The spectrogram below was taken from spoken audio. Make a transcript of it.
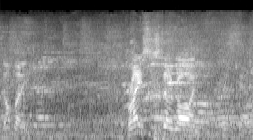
Somebody. Bryce is still going.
